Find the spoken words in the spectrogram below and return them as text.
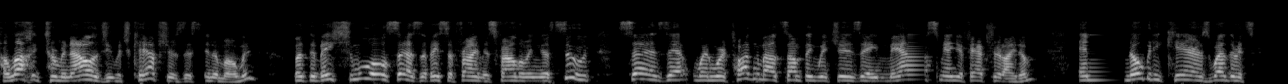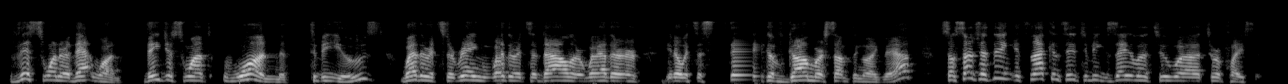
halachic terminology which captures this in a moment. But the Beis Shmuel says the Beis Ephraim is following a suit says that when we're talking about something which is a mass manufactured item, and nobody cares whether it's this one or that one, they just want one to be used, whether it's a ring, whether it's a dollar, whether you know it's a stick of gum or something like that. So such a thing, it's not considered to be gezela to uh, to replace it.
